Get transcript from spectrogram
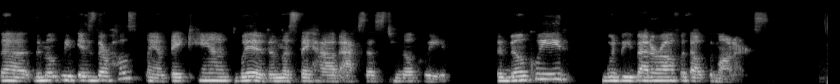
the, the milkweed is their host plant. They can't live unless they have access to milkweed. The milkweed would be better off without the monarchs.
